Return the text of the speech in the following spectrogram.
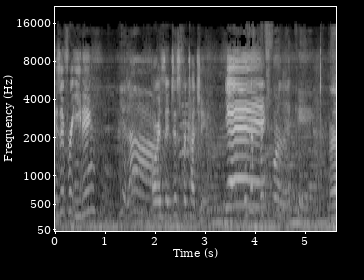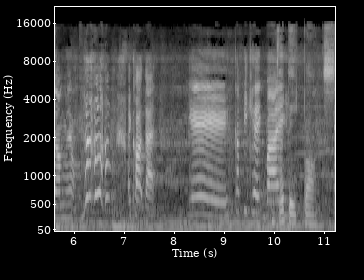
Is it for eating Yelah. or is it just for touching? Yay! It's for licking. Yum, yum. I caught that. Yay! Cupcake, bye. The bake box.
